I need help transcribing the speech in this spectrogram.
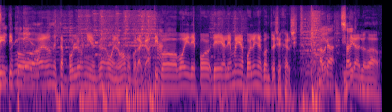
Ah, Sí, tipo, a ver, ¿dónde está Polonia acá? Bueno, vamos por acá. Tipo, voy de, Po- de Alemania a Polonia con tres ejércitos. Ahora, Y ¿saben, tira los dados.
